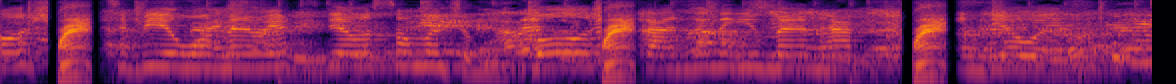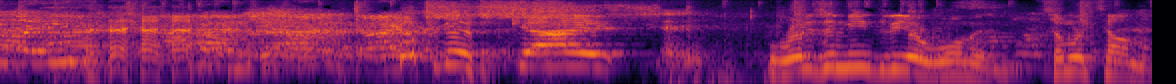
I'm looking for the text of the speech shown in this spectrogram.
Painful to be a woman. We have to deal with so much bullshit that none of you men have to deal with. this guy. What does it mean to be a woman? Someone tell me.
